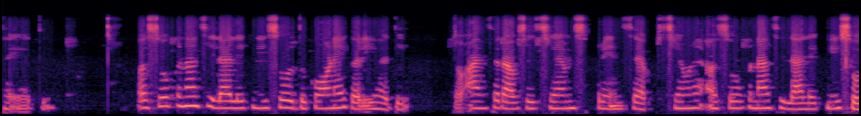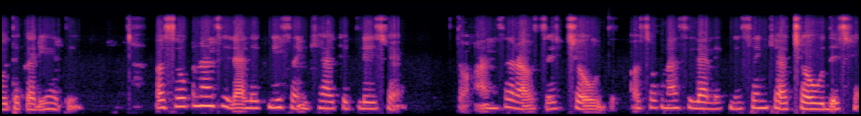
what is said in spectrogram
થઈ હતી. અશોકના શિલાલેખની શોધ કોણે કરી હતી? તો આન્સર આવશે જેમ્સ પ્રિન્સેપ, જેમણે અશોકના શિલાલેખની શોધ કરી હતી. અશોકના શિલાલેખની સંખ્યા કેટલી છે? તો આન્સર આવશે ચૌદ. અશોકના શિલાલેખની સંખ્યા ચૌદ છે.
